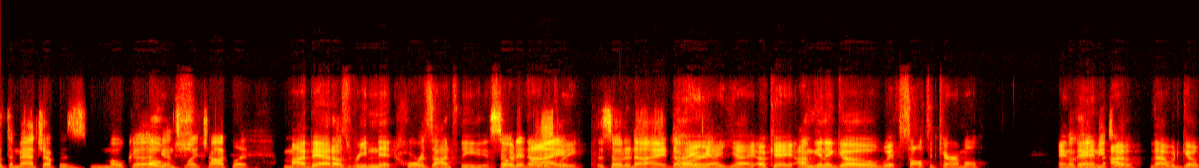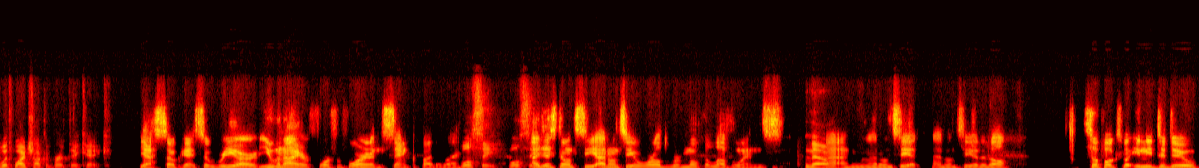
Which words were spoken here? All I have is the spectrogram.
But the matchup is mocha Oh, against white chocolate. My bad. I was reading it horizontally instead So of did vertically. I. So did I. Don't Ay, worry. ay, ay. Okay, I'm gonna go with salted caramel, and Okay, then. I that would go with white chocolate birthday cake. Yes. Okay. So we are. You and I are four for four in sync. By the way. We'll see. We'll see. I just don't see. I don't see a world where mocha love wins. no. I I don't, I don't see it. I don't see it at all. So, folks, what you need to do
